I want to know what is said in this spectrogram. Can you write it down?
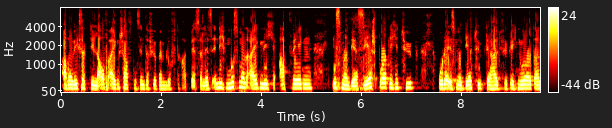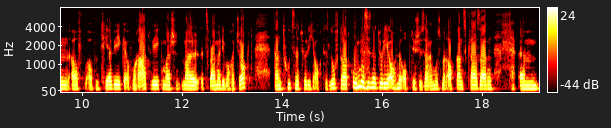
Aber wie gesagt, die Laufeigenschaften sind dafür beim Luftrad besser. Letztendlich muss man eigentlich abwägen, ist man der sehr sportliche Typ oder ist man der Typ, der halt wirklich nur dann auf aufm Teerweg, aufm Radweg mal mal zweimal die Woche joggt, dann tut's natürlich auch das Luftrad. Und es ist natürlich auch 'ne optische Sache, muss man auch ganz klar sagen. Ähm,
